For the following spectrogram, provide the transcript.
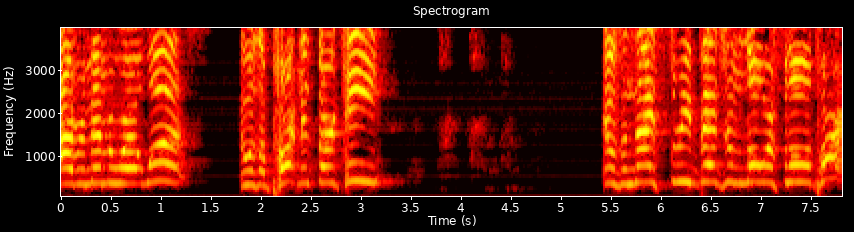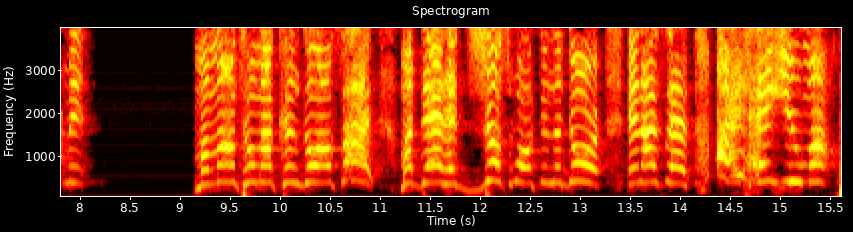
I remember where it was. It was apartment 13. It was a nice three bedroom lower floor apartment. My mom told me I couldn't go outside. My dad had just walked in the door and I said, I hate you, mom.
